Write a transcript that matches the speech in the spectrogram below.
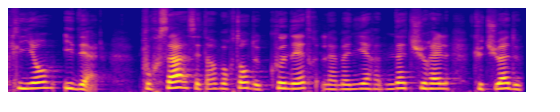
client idéal. Pour ça, c'est important de connaître la manière naturelle que tu as de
